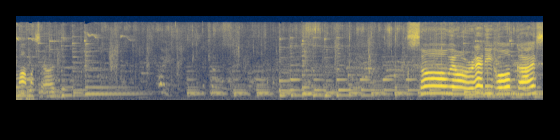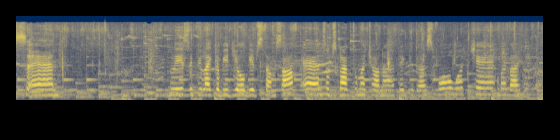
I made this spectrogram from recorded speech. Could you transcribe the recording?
Sumama si Ardy. So we are already home guys and please if you like the video give thumbs up and subscribe to my channel. Thank you guys for watching. Bye bye.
